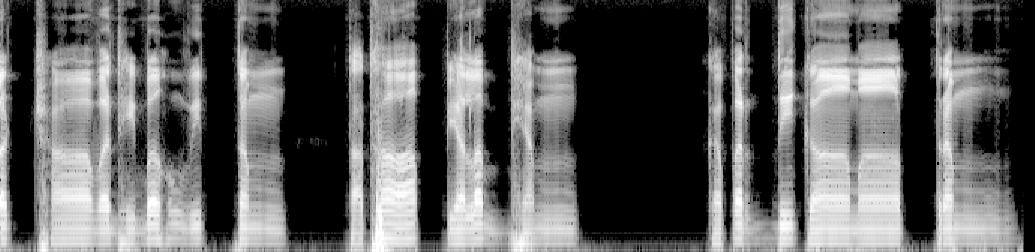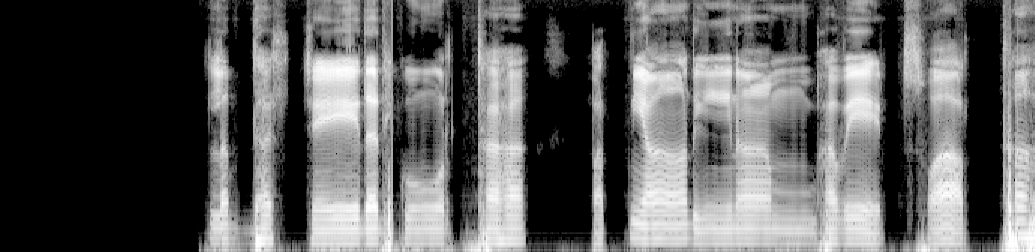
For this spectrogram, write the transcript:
लक्षावधिबहुवित्तम् तथाप्यलभ्यम् कपर्दिकामात्रम् लब्धश्चेदधिकोऽर्थः पत्न्यादीनाम् भवेत् स्वार्थः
